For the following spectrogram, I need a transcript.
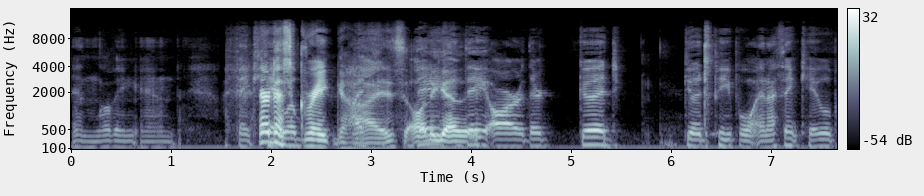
and loving, and I think They're Caleb, just great I- guys they, all together. They are. They're good, good people, and I think Caleb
